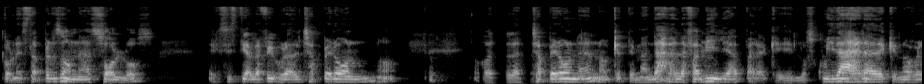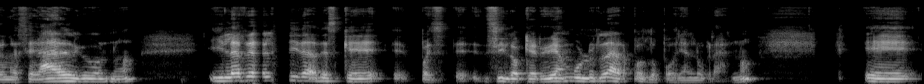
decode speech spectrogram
con esta persona solos, existía la figura del chaperón, ¿no? O la chaperona, ¿no? Que te mandaba la familia para que los cuidara de que no fueran a hacer algo, ¿no? Y la realidad es que, eh, pues, eh, si lo querían burlar, pues lo podrían lograr, ¿no? Eh,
